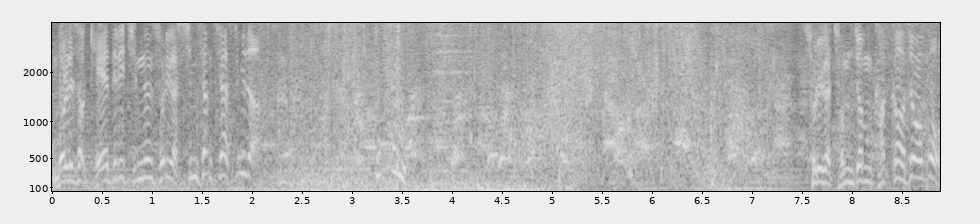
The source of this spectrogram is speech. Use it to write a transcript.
멀리서 개들이 짖는 소리가 심상치 않습니다. 소리가 점점 가까워져 오고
